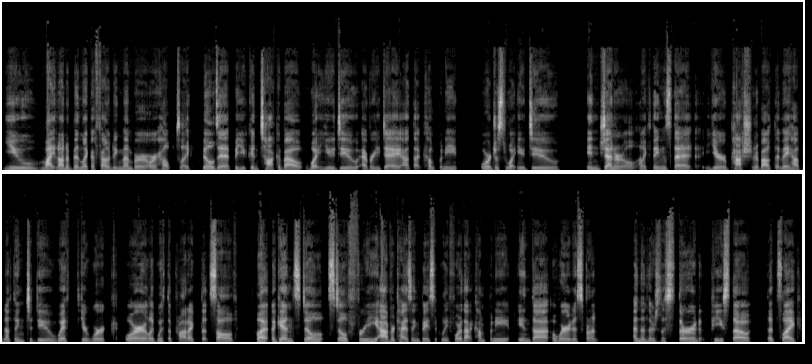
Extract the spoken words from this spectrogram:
You might not have been like a founding member or helped like build it, but you can talk about what you do every day at that company or just what you do in general, like things that you're passionate about that may have nothing to do with your work or like with the product that's solved but again still still free advertising basically for that company in the awareness front. And then there's this third piece though that's like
